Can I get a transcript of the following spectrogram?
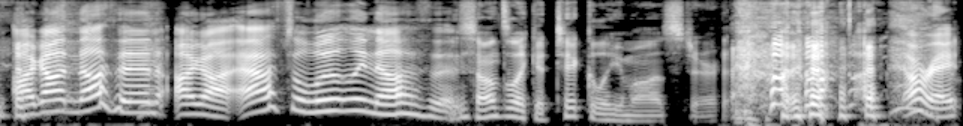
I got nothing. I got absolutely It nothing. sounds like a tickly monster. All right.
